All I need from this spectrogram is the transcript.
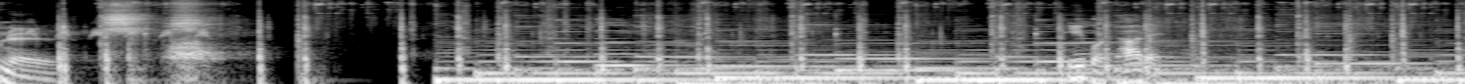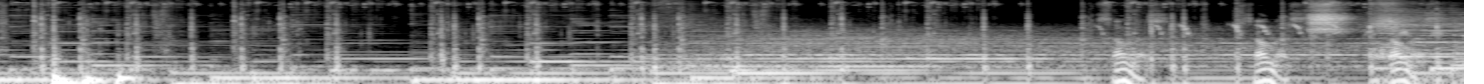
bonus. Evil Tare. Soundless. Soundless. Soundless.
